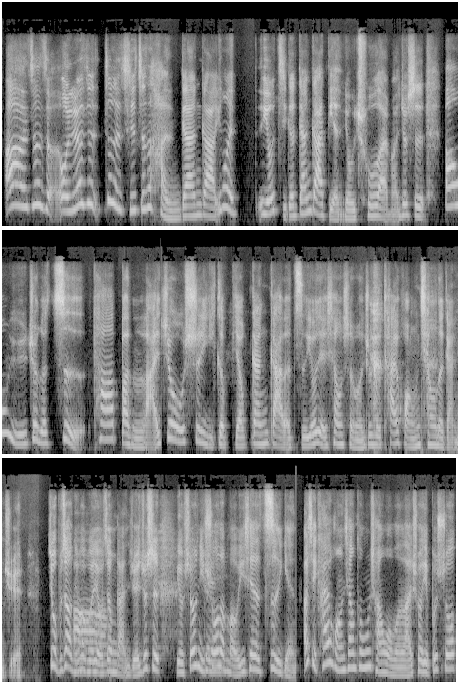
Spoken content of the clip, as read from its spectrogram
啊。这种我觉得这这个其实真的很尴尬，因为。有几个尴尬点有出来嘛？就是“鲍鱼”这个字，它本来就是一个比较尴尬的字，有点像什么，就是开黄腔的感觉。就我不知道你会不会有这种感觉，就是有时候你说了某一些的字眼，而且开黄腔，通常我们来说也不是说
